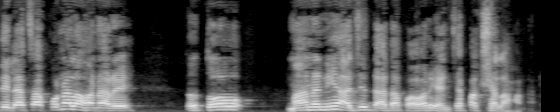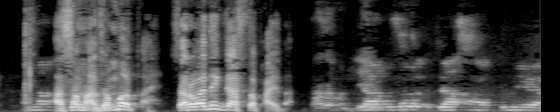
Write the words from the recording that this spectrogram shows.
दिल्याचा कोणाला होणार आहे? तर तो माननीय अजितदादा पवार यांच्या पक्षाला होणार. असं माझं मत आहे. सर्वाधिक जास्त फायदा. दादा म्हणले. या अगोदर ज्या अं, तुम्ही अं,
